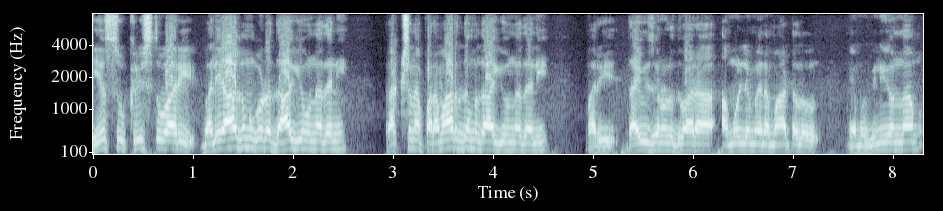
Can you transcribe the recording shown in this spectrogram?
ఏసుక్రీస్తు వారి బలియాగము కూడా దాగి ఉన్నదని రక్షణ పరమార్థము దాగి ఉన్నదని మరి దైవజనుల ద్వారా అమూల్యమైన మాటలు మేము విని ఉన్నాము.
